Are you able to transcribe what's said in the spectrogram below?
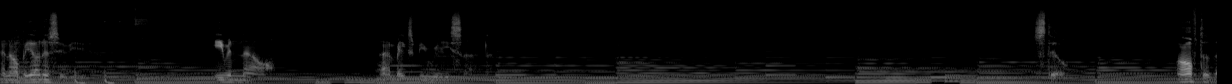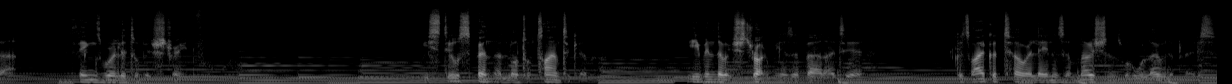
And I'll be honest with you, even now, that makes me really sad. Still, after that, things were a little bit strained for a while. We still spent a lot of time together, even though it struck me as a bad idea, because I could tell Elena's emotions were all over the place,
